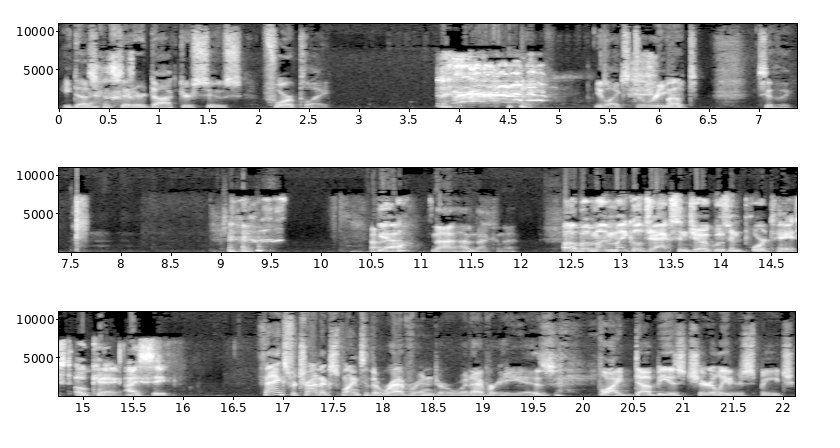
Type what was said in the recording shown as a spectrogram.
he does consider Dr. Seuss foreplay. he likes to read Well- it to the. Yeah. No, I'm not going to. Oh, but my Michael Jackson joke was in poor taste. Okay, I see. Thanks for trying to explain to the Reverend, or whatever he is, why W's cheerleader speech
